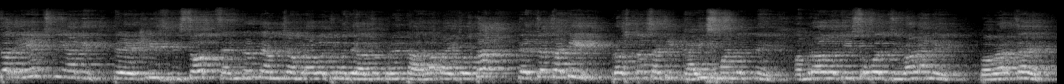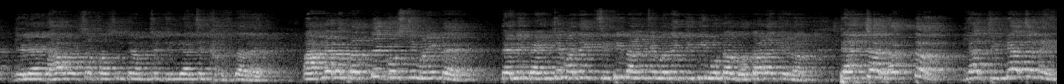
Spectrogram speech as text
जर एम्स नाही आली तर एटलीस्ट रिसर्च सेंटर ते आमच्या अमरावतीमध्ये अजूनपर्यंत आला पाहिजे होता. त्याच्यासाठी प्रश्नासाठी काहीच मांडत नाही. अमरावती सोबत जिवाडा नाही. पवार साहेब गेल्या दहा वर्षापासून ते आमच्या जिल्ह्याचे खासदार आहेत. आपल्याला प्रत्येक गोष्टी माहीत आहे त्यांनी बँकेमध्ये सिटी बँकेमध्ये किती मोठा घोटाळा केला. त्यांचा रक्त या जिल्ह्याचं नाही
